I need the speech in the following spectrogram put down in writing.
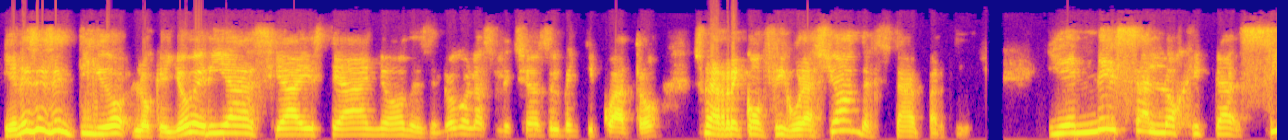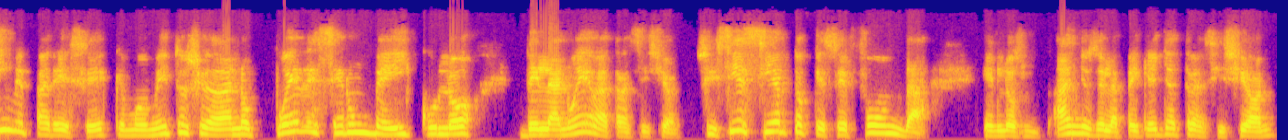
Y en ese sentido, lo que yo vería hacia este año, desde luego las elecciones del 24, es una reconfiguración del sistema de partidos. Y en esa lógica sí me parece que Movimiento Ciudadano puede ser un vehículo de la nueva transición. Si sí es cierto que se funda en los años de la pequeña transición,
